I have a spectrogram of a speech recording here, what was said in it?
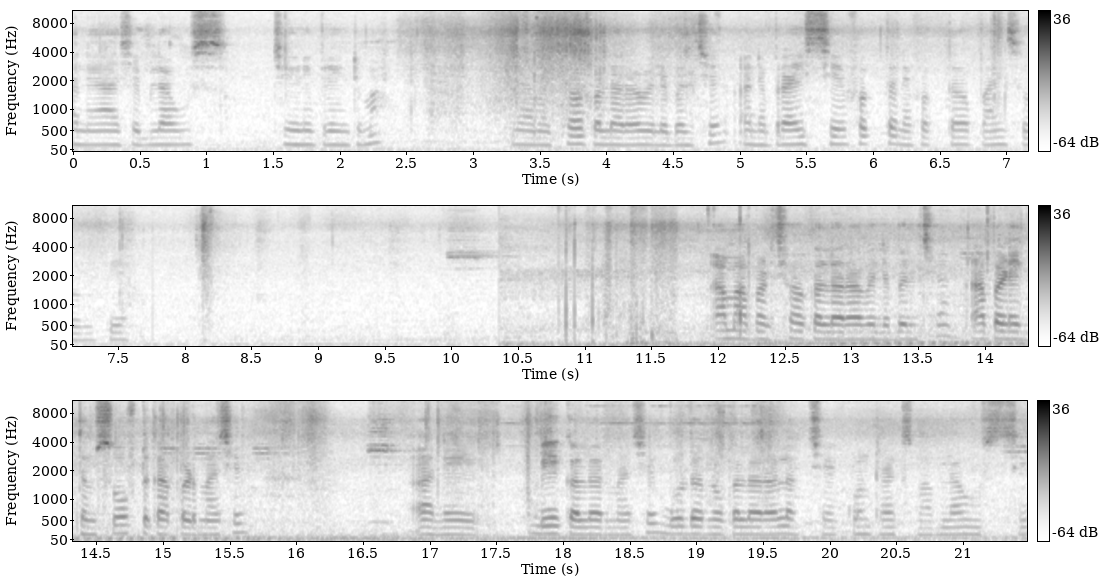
અને આ છે બ્લાઉઝ ઝીણી પ્રિન્ટમાં આમાં છ કલર અવેલેબલ છે. અને પ્રાઇસ છે ફક્ત ને ફક્ત પાંચસો રૂપિયા. આમાં પણ છ કલર અવેલેબલ છે. આ પણ એકદમ સોફ્ટ કાપડમાં છે. અને બે કલરમાં છે. બોર્ડરનો કલર અલગ છે. કોન્ટ્રાક્ટ્સમાં બ્લાઉઝ છે.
